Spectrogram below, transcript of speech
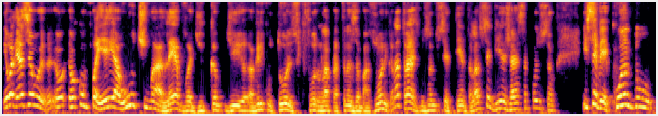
Eu, aliás, eu, eu, eu, acompanhei a última leva de, de agricultores que foram lá para a Transamazônica, lá atrás, nos anos 70, lá você via já essa posição. E você vê, quando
